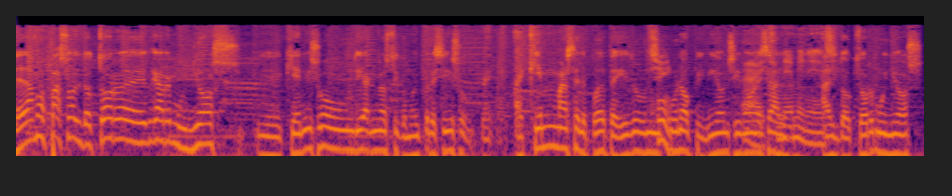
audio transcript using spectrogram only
Le damos paso al doctor Edgar Muñoz, eh, quien hizo un diagnóstico muy preciso. Eh, ¿A quién más se le puede pedir un- Sí. una opinión si no Ah, es es al, doctor Muñoz,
